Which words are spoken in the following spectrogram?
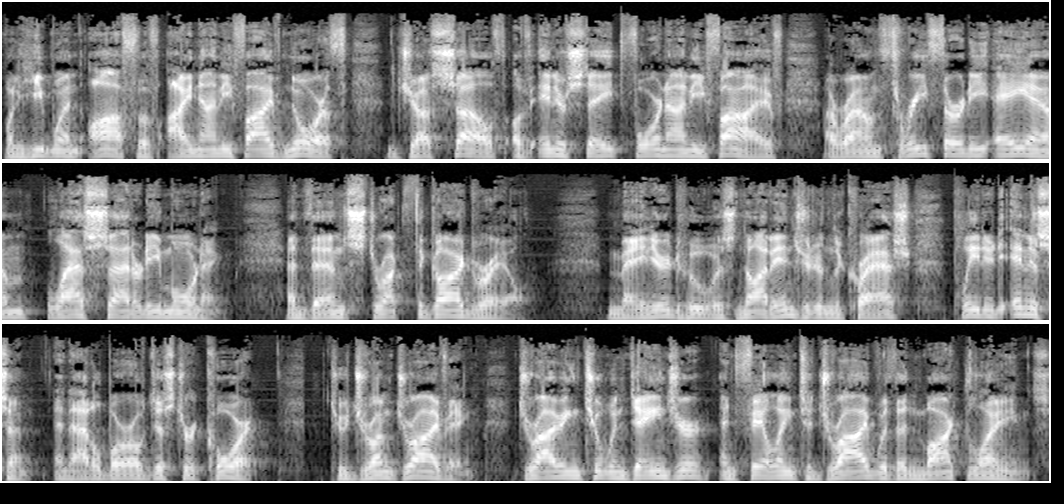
when he went off of I 95 North just south of Interstate 495 around 3:30 a.m. last Saturday morning and then struck the guardrail. Maynard, who was not injured in the crash, pleaded innocent in Attleboro District Court to drunk driving, driving to endanger, and failing to drive within marked lanes.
